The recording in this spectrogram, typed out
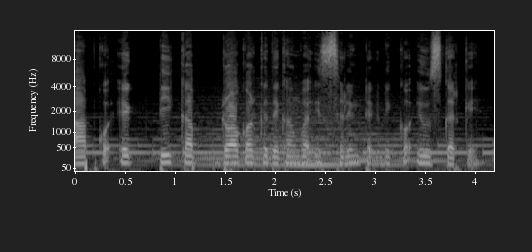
आपको एक टी कप ड्रॉ करके दिखाऊँगा इस सेलिंग टेक्निक को यूज़ करके।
